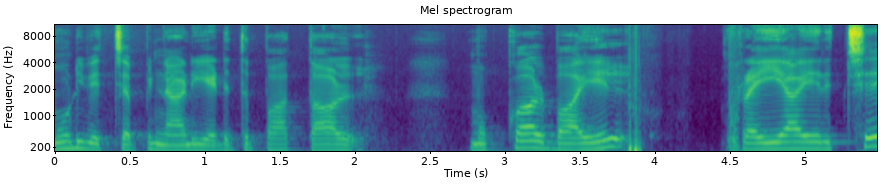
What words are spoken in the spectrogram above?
மூடி வச்ச பின்னாடி எடுத்து பார்த்தால் முக்கால் பாயில் ஃப்ரை ஆயிடுச்சு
